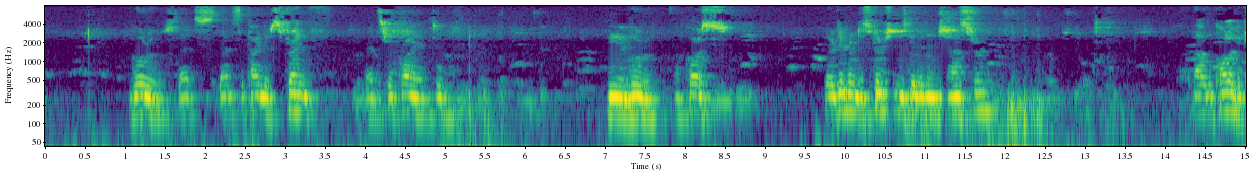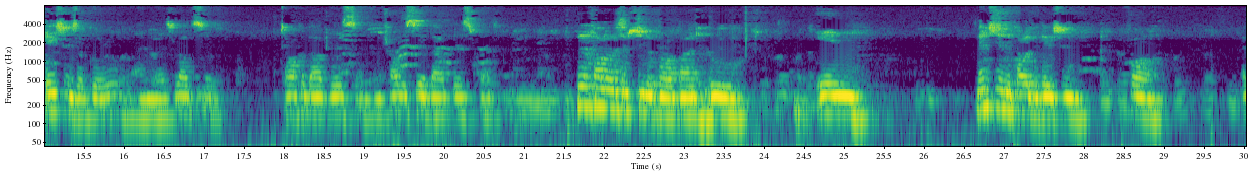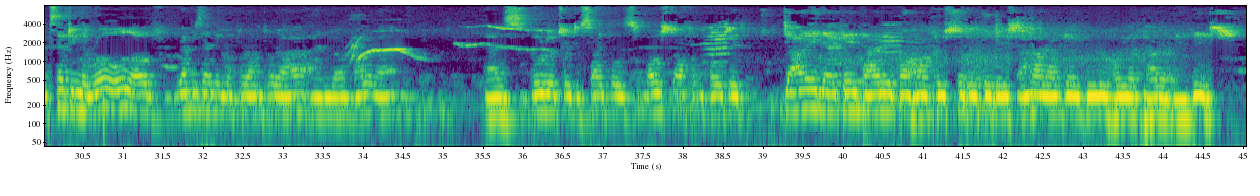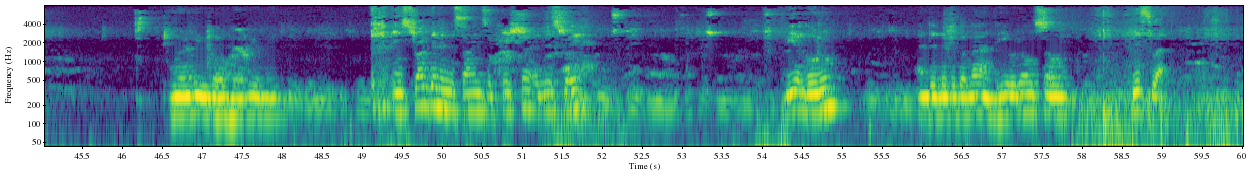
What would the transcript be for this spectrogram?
gurus. That's that's the kind of strength that's required to be a guru. Of course, there are different descriptions given in Shastra about the qualifications of guru, and there's lots of talk about this and controversy about this, but we are followers of Srila Prabhupada who, in mentioning the qualification for accepting the role of representing the Parampara and Lord Balaram as guru to disciples, most often quoted, Jare dekhe tare kaha Krishna upadesh anaragya guru hoya tara edesh. Wherever you go, wherever you meet. Instruct them in the signs of Krishna in this way. Be a guru and deliver the land. He would also, this land.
